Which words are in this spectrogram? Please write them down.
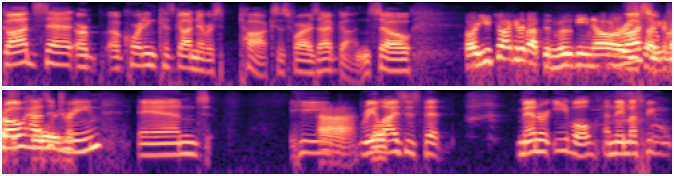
God said, or according because God never talks as far as I've gotten. So are you talking about the movie Noah? Russell Crowe has a dream, and he uh, realizes well, that men are evil and they must be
